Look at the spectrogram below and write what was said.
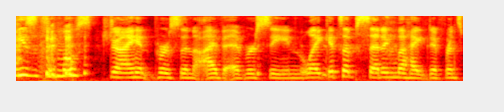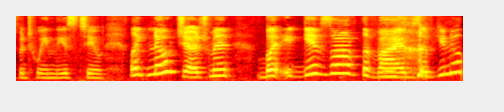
He's the most giant person I've ever seen. Like it's upsetting the height difference between these two. Like no judgment, but it gives off the vibes of you know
